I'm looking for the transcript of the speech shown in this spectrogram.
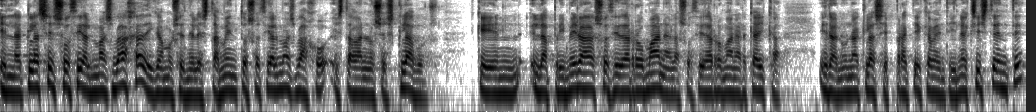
En la clase social más baja, digamos en el estamento social más bajo, estaban los esclavos, que en la primera sociedad romana, la sociedad romana arcaica, eran una clase prácticamente inexistente,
